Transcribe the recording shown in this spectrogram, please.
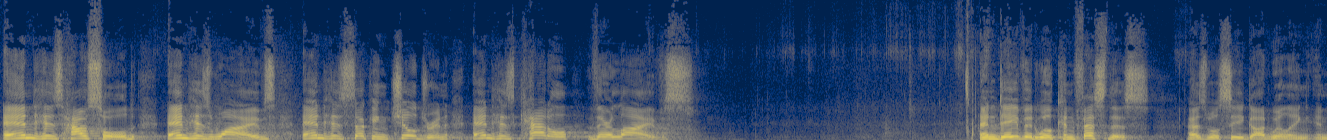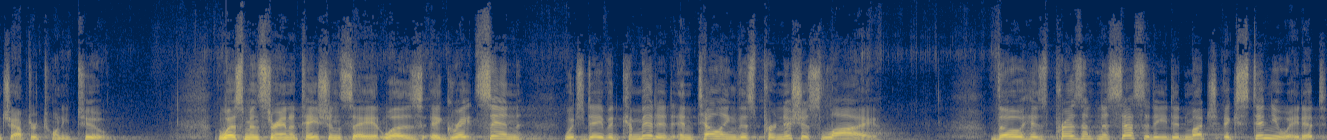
and his household, and his wives, and his sucking children, and his cattle their lives. And David will confess this, as we'll see, God willing, in chapter 22. The Westminster annotations say it was a great sin which David committed in telling this pernicious lie. Though his present necessity did much extenuate it,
